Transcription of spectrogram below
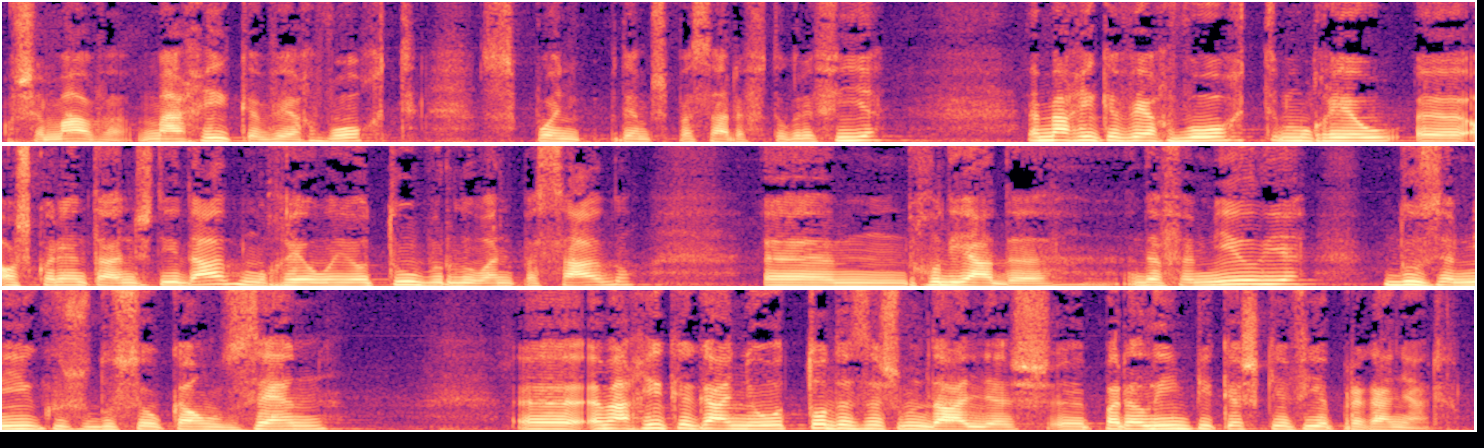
ou chamava, Marika Verwoerd. Suponho que podemos passar a fotografia. A Marika Verwoerd morreu eh, aos 40 anos de idade, morreu em outubro do ano passado, eh, rodeada da família, dos amigos, do seu cão Zen. Eh, a Marika ganhou todas as medalhas eh, paralímpicas que havia para ganhar.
